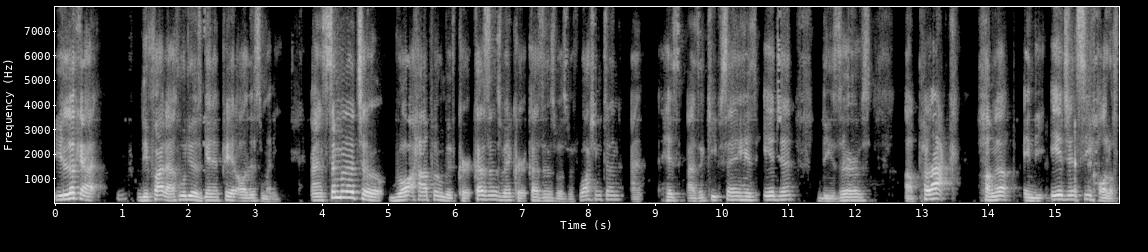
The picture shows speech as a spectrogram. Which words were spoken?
you look at the fact that Julio is getting paid all this money. And similar to what happened with Kirk Cousins when Kirk Cousins was with Washington, and his, as I keep saying, his agent deserves a plaque hung up in the agency hall of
